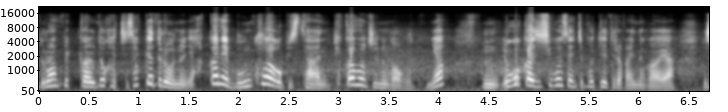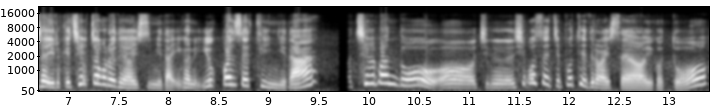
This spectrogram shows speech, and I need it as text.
노란 빛깔도 같이 섞여 들어오는 약간의 뭉크하고 비슷한 빛감을 주는 거거든요. 음, 요거까지 15cm 포트에 들어가 있는 거예요. 그래서 이렇게 7쪽으로 되어 있습니다. 이거는 6번 세트입니다. 7번도 어, 지금 15cm 포트에 들어가 있어요. 이것도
